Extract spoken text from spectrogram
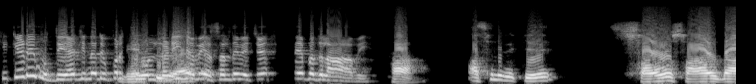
ਕਿ ਕਿਹੜੇ ਮੁੱਦੇ ਆ ਜਿਨ੍ਹਾਂ ਦੇ ਉੱਪਰ ਚੋਣ ਲੜੀ। ਜਾਵੇ ਅਸਲ ਦੇ ਵਿੱਚ ਤੇ ਬਦਲਾਅ ਆਵੇ? ਹਾਂ ਅਸਲ ਵਿੱਚ 100 ਸਾਲ ਦਾ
